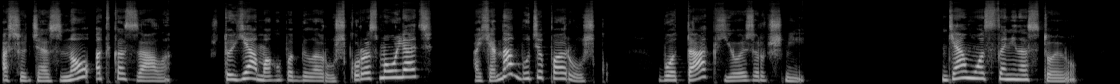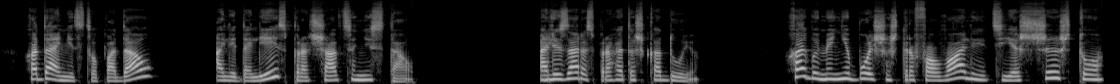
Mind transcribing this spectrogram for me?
а суддзя зноў адказала, што я магу па-беларуску размаўляць, а яна будзе па-руску, бо так ёй зручней. Я моцна не настойваў. Хадайніцтва падаў, але далей спрачацца не стаў. Але зараз пра гэта шкадую. Хай бы мяне больш штрафавалі ці яшчэ што,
